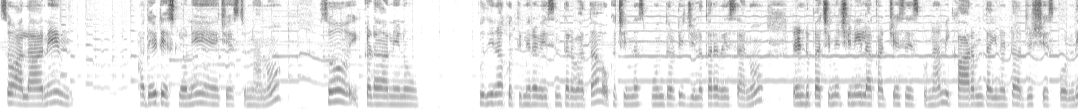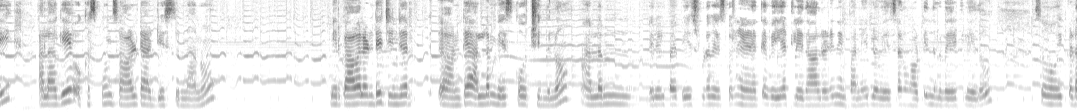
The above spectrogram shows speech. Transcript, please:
సో అలానే అదే టేస్ట్లోనే చేస్తున్నాను. సో ఇక్కడ నేను పుదీనా కొత్తిమీర వేసిన తర్వాత ఒక చిన్న స్పూన్ తోటి జీలకర్ర వేసాను. రెండు పచ్చిమిర్చిని ఇలా కట్ చేసి వేసుకున్నా మీ కారం తగినట్టు అడ్జస్ట్ చేసుకోండి. అలాగే ఒక స్పూన్ సాల్ట్ యాడ్ చేస్తున్నాను. మీరు కావాలంటే జింజర్ అంటే అల్లం వేసుకోవచ్చు ఇందులో. అల్లం వెల్లుల్లిపాయ పేస్ట్ కూడా వేసుకోవచ్చు. నేనైతే వేయట్లేదు. ఆల్రెడీ నేను పన్నీర్లో వేసాను కాబట్టి ఇందులో వేయట్లేదు. సో ఇక్కడ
